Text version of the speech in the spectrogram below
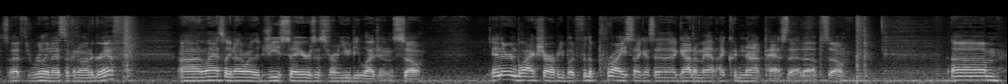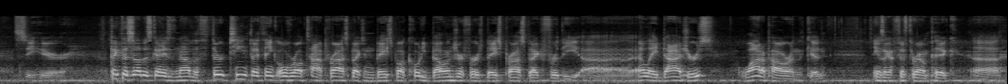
So that's a really nice looking autograph. Uh, and lastly, another one of the G Sayers is from UD Legends. So, and they're in black Sharpie, but for the price, like I said, I got them at, I could not pass that up. So, um, let's see here. Pick this up. This guy is now the 13th, I think, overall top prospect in baseball. Cody Bellinger, first base prospect for the uh, LA Dodgers. A lot of power on the kid. I think he's like a fifth round pick, uh,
